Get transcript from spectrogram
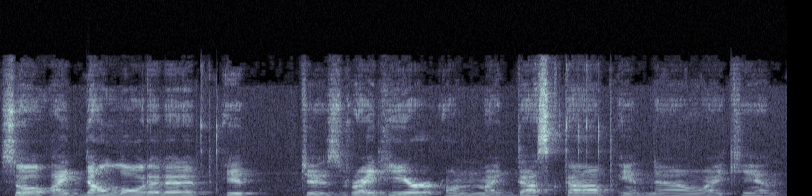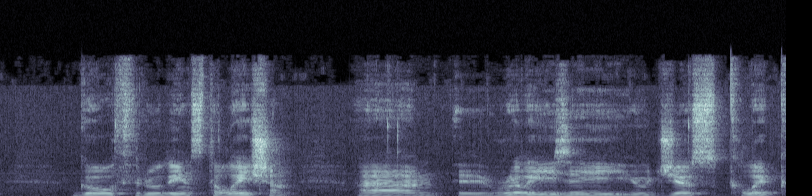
So I downloaded it. It is right here on my desktop, and now I can go through the installation. Um, really easy. You just click,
